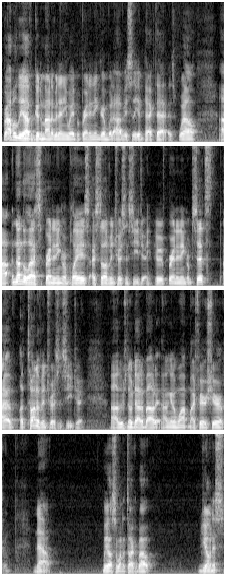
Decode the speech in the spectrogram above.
probably have a good amount of it anyway. But Brandon Ingram would obviously impact that as well. Uh, nonetheless, Brandon Ingram plays. I still have interest in CJ. If Brandon Ingram sits, I have a ton of interest in CJ. Uh, there's no doubt about it. I'm going to want my fair share of him. Now, we also want to talk about Jonas,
